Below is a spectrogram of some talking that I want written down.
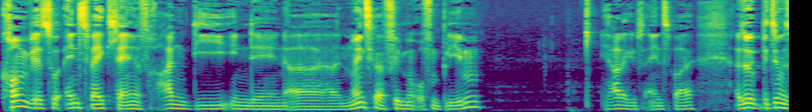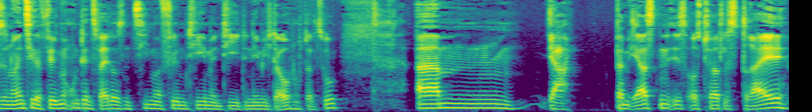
Kommen wir zu ein, zwei kleine Fragen, die in den äh, 90er-Filmen offen blieben. Ja, da gibt es ein, zwei. Also, beziehungsweise 90er-Filme und den 2007er Film TMNT, den nehme ich da auch noch dazu. Ähm, ja, beim ersten ist aus Turtles 3,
